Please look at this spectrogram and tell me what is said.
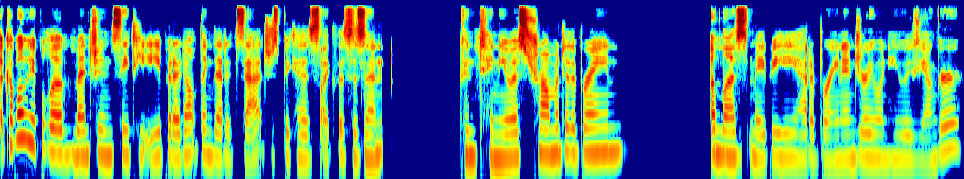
A couple of people have mentioned CTE, but I don't think that it's that just because like this isn't continuous trauma to the brain unless maybe he had a brain injury when he was younger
